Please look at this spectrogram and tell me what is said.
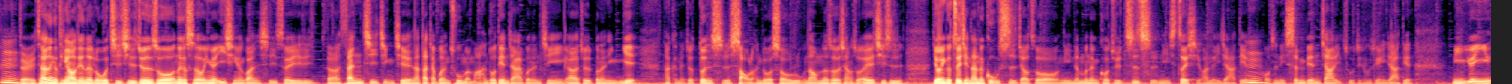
嗯，对，它那个挺好店的逻辑，其实就是说那个时候因为疫情的关系，所以呃三级警戒，那大家不能出门嘛，很多店家也不能经营，呃就是不能营业，那可能就顿时少了很多收入。那我们那时候想说，哎、其实用一个最简单的故事，叫做你能不能够去支持你最喜欢的一家店，嗯或是你身边家里住附近一家店，你愿意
